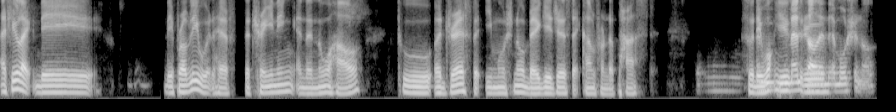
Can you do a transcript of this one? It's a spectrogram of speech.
I feel like they they probably would have the training and the know-how to address the emotional baggages that come from the past. So they walk you mental through mental and emotional.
